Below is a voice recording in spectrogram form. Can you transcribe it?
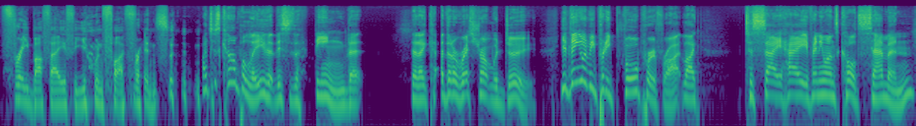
free buffet for you and five friends. I just can't believe that this is a thing that that a that a restaurant would do. You'd think it would be pretty foolproof, right? Like to say, hey, if anyone's called salmon,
